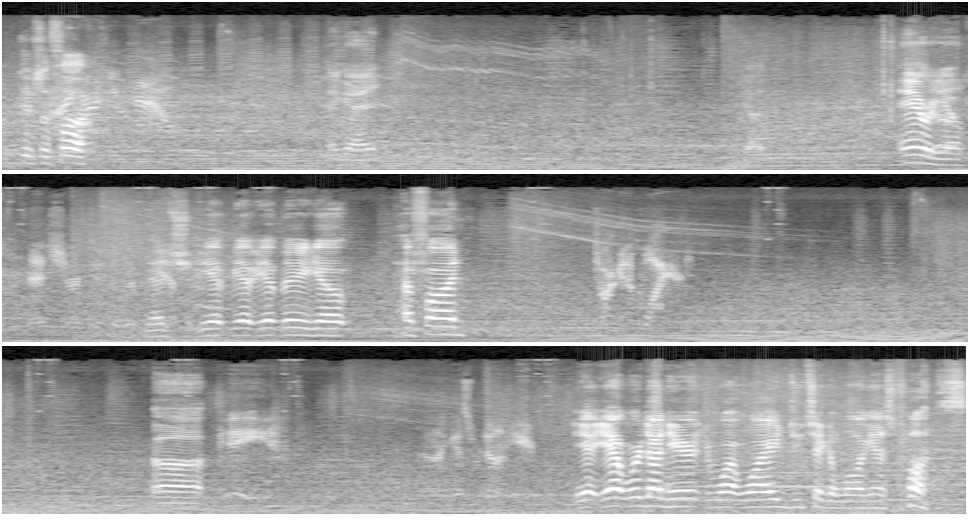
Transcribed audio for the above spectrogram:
Who gives a fuck? I got it. Got it. There we go. That shark did That's, yep, yep, yep, there you go. Have fun. Target acquired. Uh, Hey. Yeah, yeah, we're done here. Why, why did you take a long ass pause?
